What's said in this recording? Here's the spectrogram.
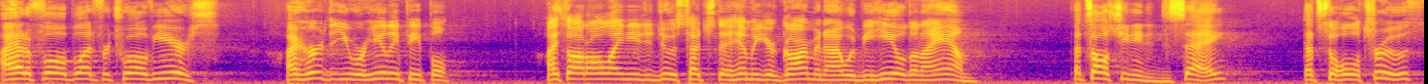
I had a flow of blood for 12 years. I heard that you were healing people. I thought all I needed to do is touch the hem of your garment and I would be healed, and I am. That's all she needed to say. That's the whole truth.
